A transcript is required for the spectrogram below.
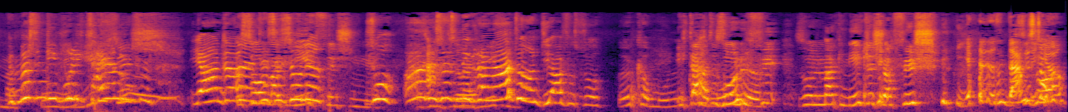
wir müssen die Polizei anrufen. Ja, da, Ach so, das ist so eine, Magnetfischen. so, ah, das Ach ist so. eine Granate. Und die einfach so, äh, Kanone. ich dachte, so. Fi so ein magnetischer Fisch. Ja, das dachte ich auch.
